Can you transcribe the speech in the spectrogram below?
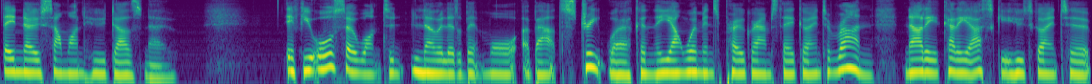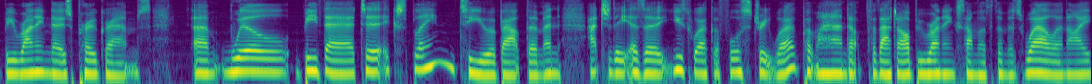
they know someone who does know if you also want to know a little bit more about street work and the young women's programs they're going to run, Nadia Kariaski, who's going to be running those programs, um, will be there to explain to you about them. And actually, as a youth worker for Street Work, put my hand up for that. I'll be running some of them as well. And I,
